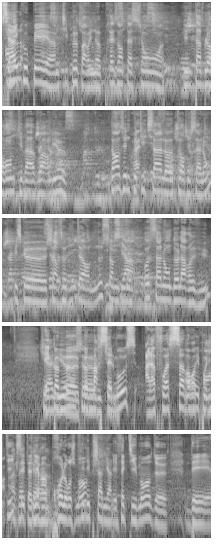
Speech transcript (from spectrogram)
sociales. est coupé un petit peu par une présentation euh, d'une table ronde qui va avoir lieu dans une petite salle autour du salon, puisque, chers auditeurs, nous sommes bien au salon de la revue. Qui Et a comme, lieu euh, ce comme Marcel. Mauss, à la fois savant et politique, c'est-à-dire euh, un prolongement Philippe Chanial. effectivement de, des-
